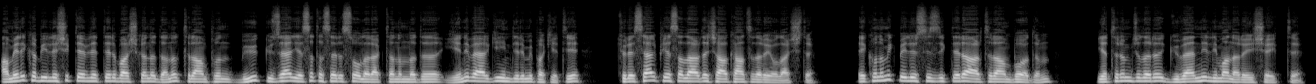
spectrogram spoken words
Amerika Birleşik Devletleri Başkanı Donald Trump'ın büyük güzel yasa tasarısı olarak tanımladığı yeni vergi indirimi paketi, küresel piyasalarda çalkantılara yol açtı. Ekonomik belirsizlikleri artıran bu adım, yatırımcıları güvenli liman arayışı etti.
